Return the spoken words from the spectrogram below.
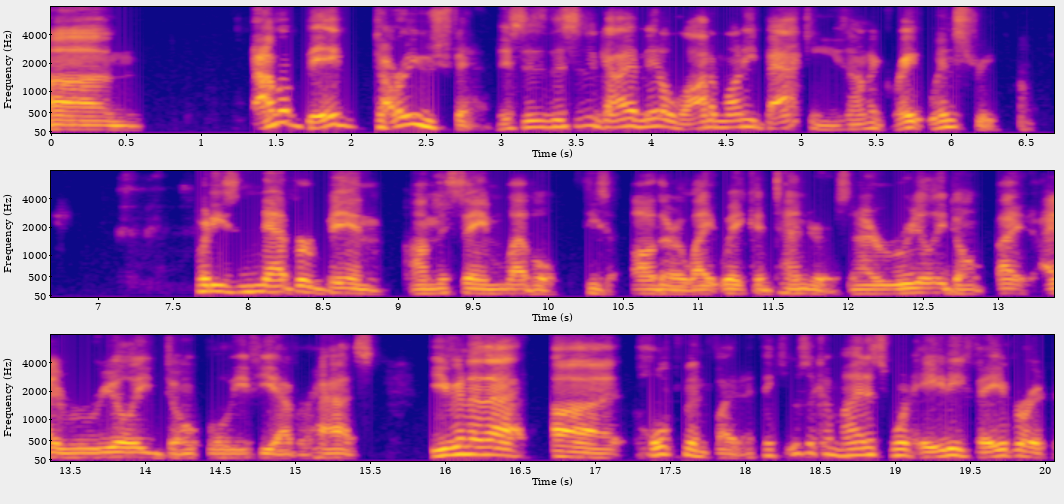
Um, I'm a big Dariush fan. This is this is a guy I made a lot of money backing. He's on a great win streak, but he's never been on the same level these other lightweight contenders, and I really don't. I I really don't believe he ever has. Even in that uh Holtzman fight, I think he was like a minus 180 favorite.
